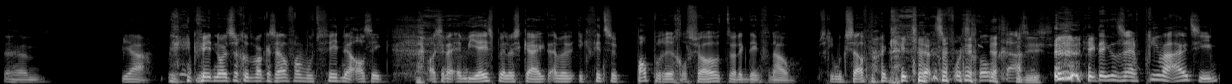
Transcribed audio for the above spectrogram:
Um, ja, ik weet nooit zo goed wat ik er zelf van moet vinden als, ik, als je naar NBA-spelers kijkt en ik vind ze papperig of zo. Terwijl ik denk van nou, misschien moet ik zelf maar een keertje naar de sportschool gaan. ik denk dat ze er echt prima uitzien.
